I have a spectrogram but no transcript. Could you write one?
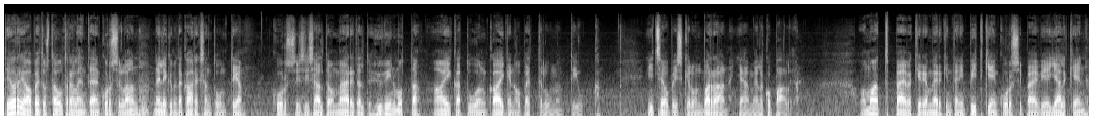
Teoriaopetusta ultralentäjän kurssilla on 48 tuntia. Kurssisisältö on määritelty hyvin, mutta aika tuon kaiken opetteluun on tiukka. Itseopiskelun varaan jää melko paljon. Omat päiväkirjamerkintäni pitkien kurssipäivien jälkeen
